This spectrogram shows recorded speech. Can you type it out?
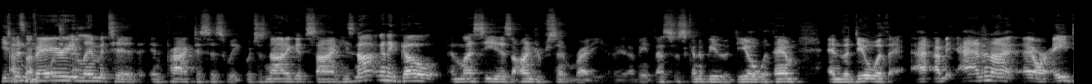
He's That's been very limited in practice this week, which is not a good sign. He's not going to go unless he is 100% ready. I mean, that's just going to be the deal with him. And the deal with, I mean, Adonai or AD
